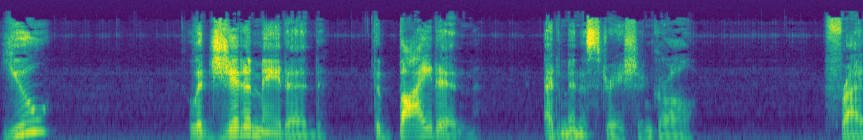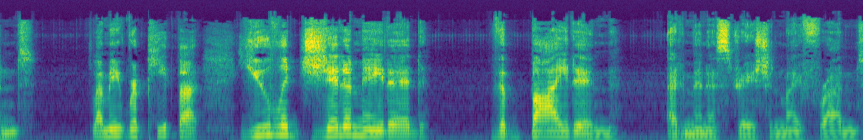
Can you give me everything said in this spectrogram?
you legitimated the Biden administration, girl. Friend, let me repeat that. You legitimated the Biden administration, my friend.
